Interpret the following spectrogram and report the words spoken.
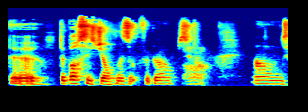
the the boss's job was up for grabs. Oh. and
